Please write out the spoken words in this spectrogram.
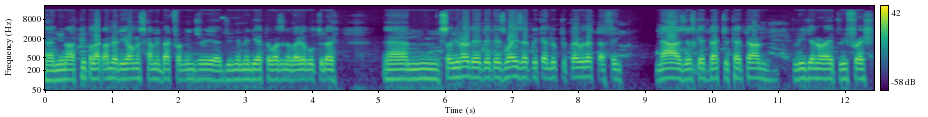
Um, you know, people like Andre De Jong is coming back from injury. Uh, Junior Mendieta wasn't available today. Um, so you know, there, there, there's ways that we can look to play with it. I think now is just get back to Cape Town, regenerate, refresh,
